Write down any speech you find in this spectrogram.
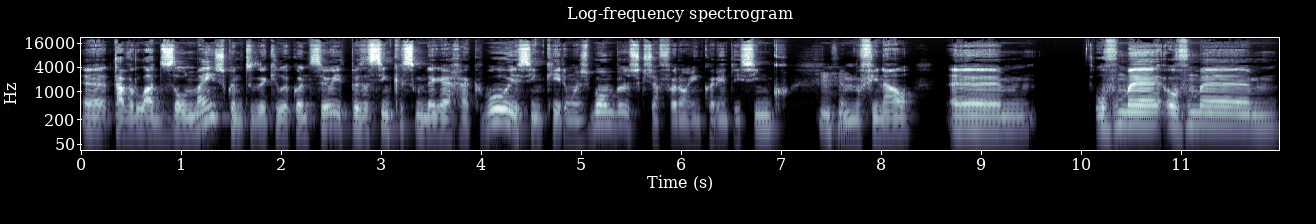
estava do lado dos alemães quando tudo aquilo aconteceu e depois assim que a Segunda Guerra acabou e assim que caíram as bombas, que já foram em 45, uhum. no final houve uma, houve uma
